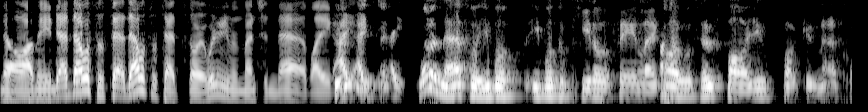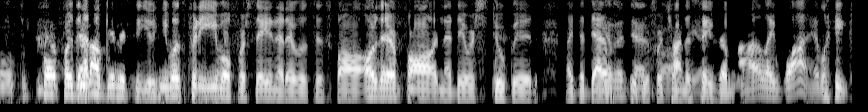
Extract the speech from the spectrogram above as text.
No, I mean that, that was a sad that was a sad story. We didn't even mention that. Like, I, I, I What an asshole! Ibo Ibo Tokito saying like, "Oh, it was his fault." You fucking asshole. for, for that, I'll give it to you. He was pretty evil for saying that it was his fault or their fault and that they were stupid. Like the dad Yeah, was stupid for fault, trying to yeah. save them. Uh, Like why? Like,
